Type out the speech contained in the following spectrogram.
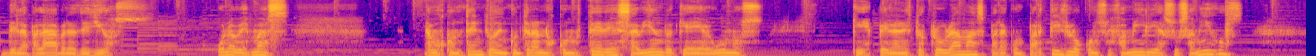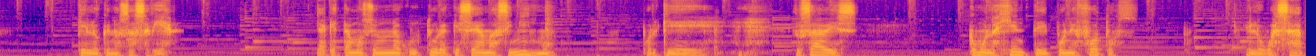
de la palabra de Dios. Una vez más, estamos contentos de encontrarnos con ustedes sabiendo que hay algunos que esperan estos programas para compartirlo con su familia, sus amigos, que es lo que nos hace bien. Ya que estamos en una cultura que se ama a sí mismo, porque tú sabes cómo la gente pone fotos en los WhatsApp,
